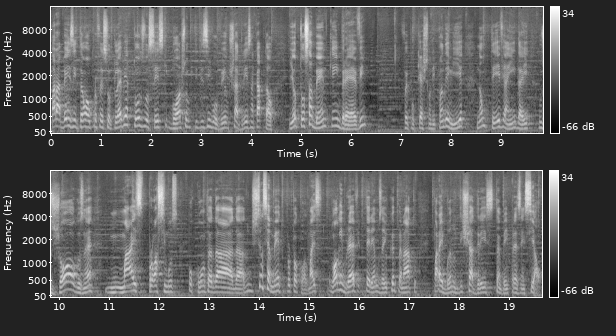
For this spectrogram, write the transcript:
Parabéns então ao professor Kleber e a todos vocês que gostam de desenvolver o xadrez na capital. E eu estou sabendo que em breve foi por questão de pandemia, não teve ainda aí os jogos né, mais próximos por conta da, da, do distanciamento do protocolo. Mas logo em breve teremos aí o campeonato paraibano de xadrez também presencial.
